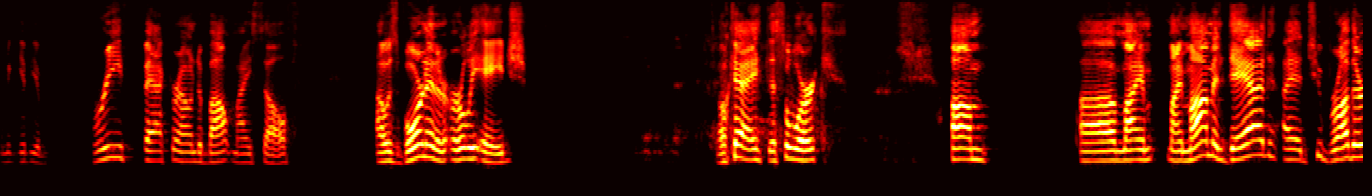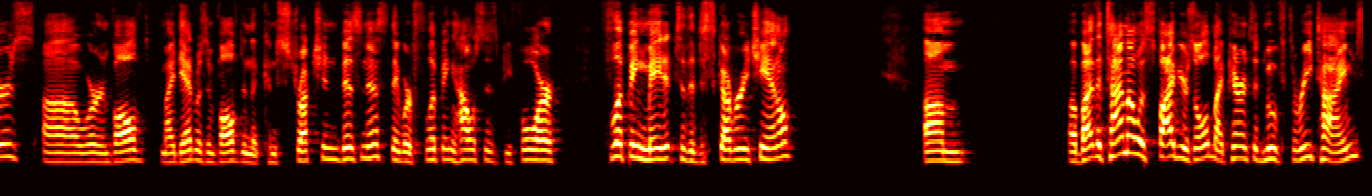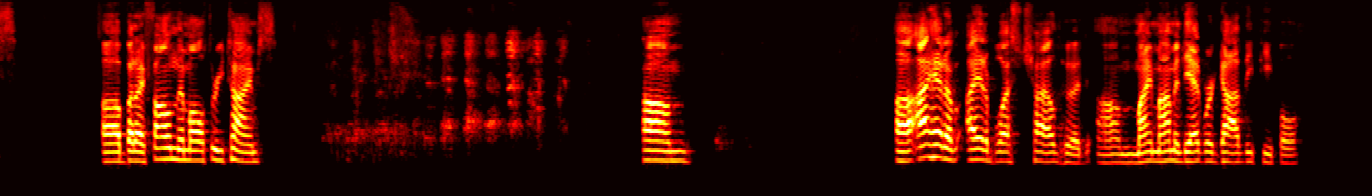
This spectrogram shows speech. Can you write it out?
Let me give you a brief background about myself. I was born at an early age. Okay, this will work. Um, uh, my my mom and dad, I had two brothers, uh, were involved. My dad was involved in the construction business. They were flipping houses before flipping made it to the Discovery Channel. Um, uh, by the time I was five years old, my parents had moved three times, uh, but I found them all three times. Um, uh, I had a I had a blessed childhood. Um, my mom and dad were godly people.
